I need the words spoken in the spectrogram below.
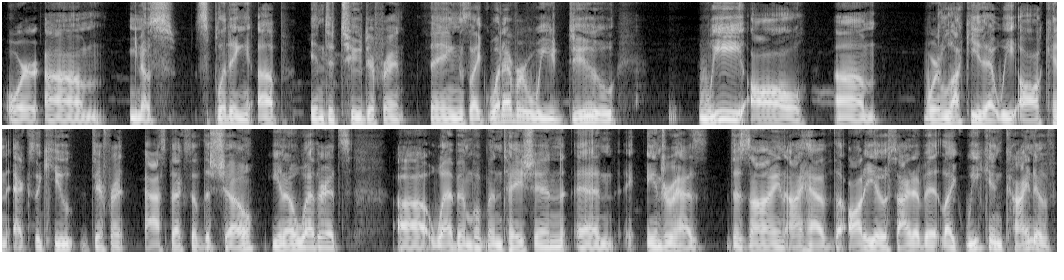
or um, you know s- splitting up into two different things, like whatever we do, we all um, we're lucky that we all can execute different aspects of the show. You know, whether it's uh, web implementation and Andrew has design, I have the audio side of it. Like we can kind of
